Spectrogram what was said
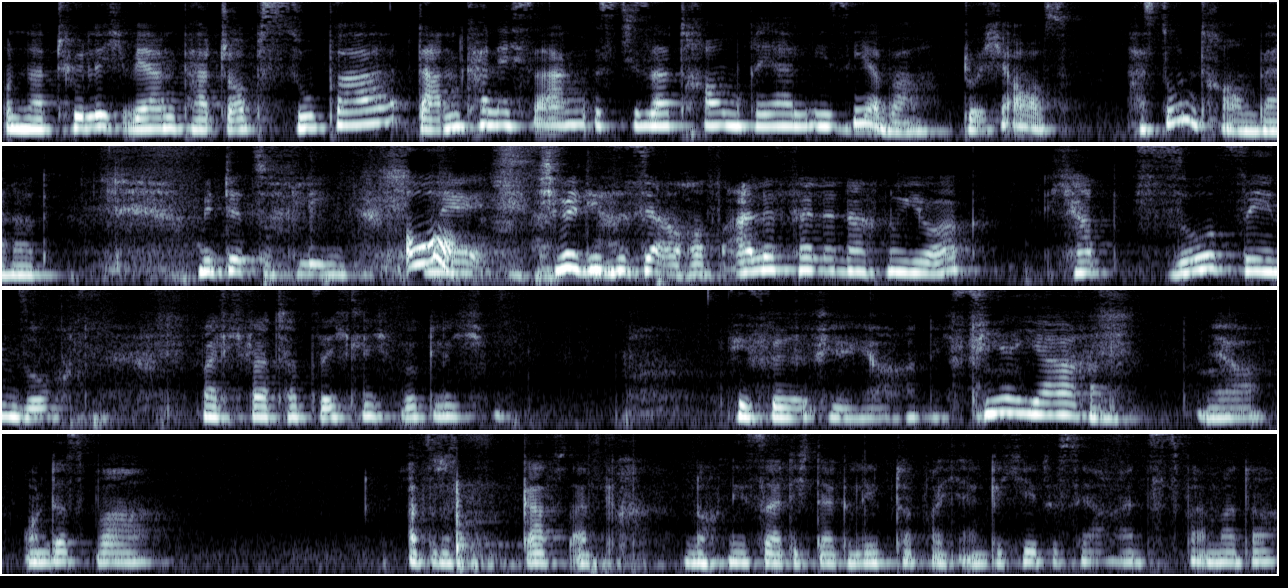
Und natürlich wären ein paar Jobs super. Dann kann ich sagen, ist dieser Traum realisierbar. Durchaus. Hast du einen Traum, Berit? Mit dir zu fliegen. Oh! Nee, ich will dieses Jahr auch auf alle Fälle nach New York. Ich habe so Sehnsucht, weil ich war tatsächlich wirklich. Wie viel? Vier Jahre nicht. Vier Jahre? Ja, und das war. Also, das gab es einfach noch nie, seit ich da gelebt habe, war ich eigentlich jedes Jahr eins, zweimal da.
